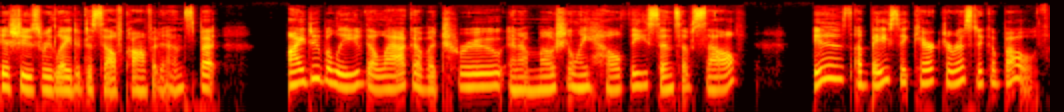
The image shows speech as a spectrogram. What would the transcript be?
issues related to self confidence, but I do believe the lack of a true and emotionally healthy sense of self is a basic characteristic of both.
